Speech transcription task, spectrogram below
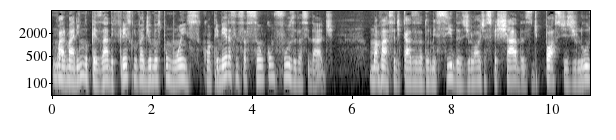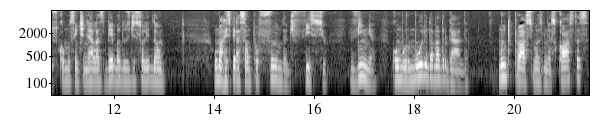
Um armarinho pesado e fresco invadiu meus pulmões com a primeira sensação confusa da cidade uma massa de casas adormecidas, de lojas fechadas, de postes de luz como sentinelas bêbados de solidão. Uma respiração profunda, difícil, vinha com o murmúrio da madrugada. Muito próximo às minhas costas,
